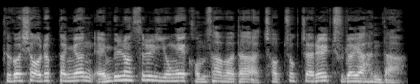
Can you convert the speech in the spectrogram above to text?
그것이 어렵다면 앰뷸런스를 이용해 검사받아 접촉자를 줄여야 한다.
